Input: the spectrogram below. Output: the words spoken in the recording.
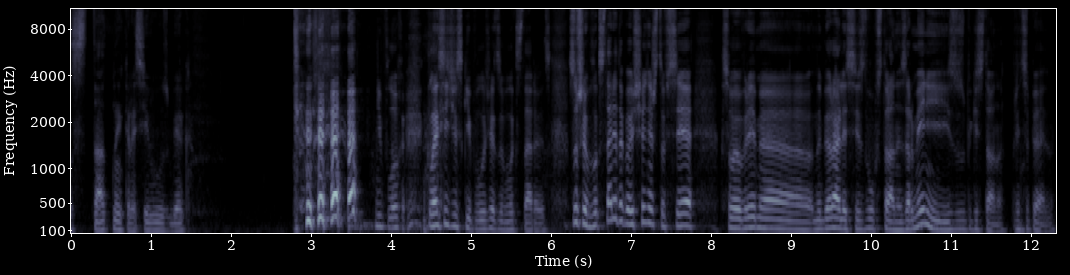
Статный, красивый узбек. Неплохо. Классический, получается, блэкстаровец. Слушай, в Блэкстаре такое ощущение, что все в свое время набирались из двух стран, из Армении и из Узбекистана. Принципиально.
